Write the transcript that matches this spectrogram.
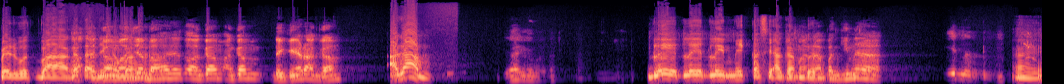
Bad mood banget anjing agam aja bahasnya tuh agam, agam DGR agam. Agam. Dle, dle, dle, mic kasih agam. Gimana Ben. apa Gina? Eh,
